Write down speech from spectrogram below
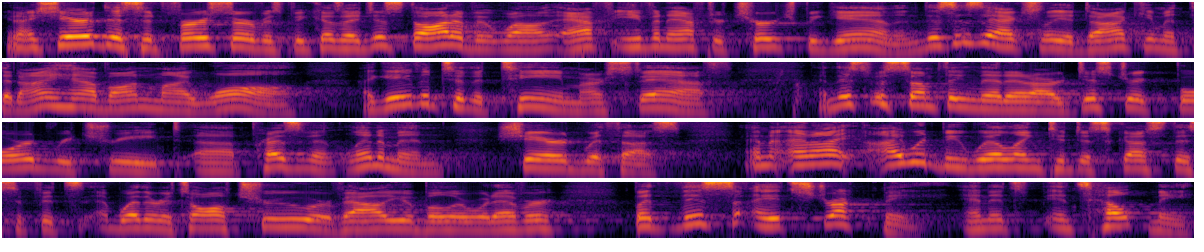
And I shared this at first service because I just thought of it while even after church began. And this is actually a document that I have on my wall. I gave it to the team, our staff, and this was something that at our district board retreat, uh, President Linneman shared with us. And, and I, I would be willing to discuss this if it's whether it's all true or valuable or whatever. But this it struck me and it's it's helped me.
